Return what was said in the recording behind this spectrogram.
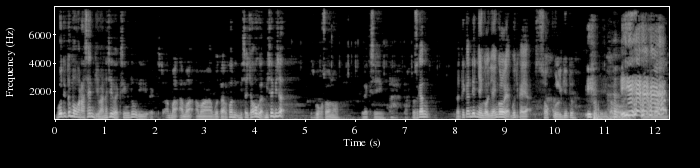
gue itu mau ngerasain gimana sih waxing tuh di sama sama sama gue telepon bisa cowok gak bisa bisa terus gue kesono waxing terus kan berarti kan dia nyenggol nyenggol ya gue kayak so cool gitu Ih. jadi kalau Iya. tiba-tiba-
